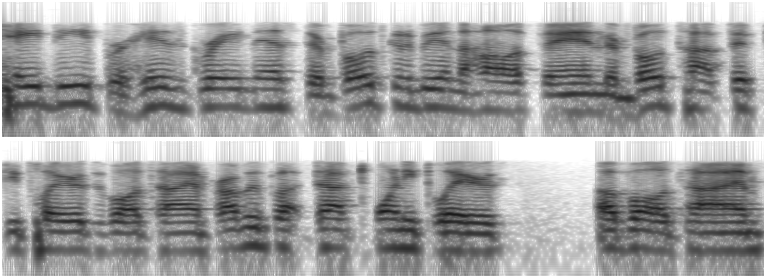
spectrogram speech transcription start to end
KD for his greatness. They're both going to be in the Hall of Fame. They're both top 50 players of all time, probably top 20 players of all time.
